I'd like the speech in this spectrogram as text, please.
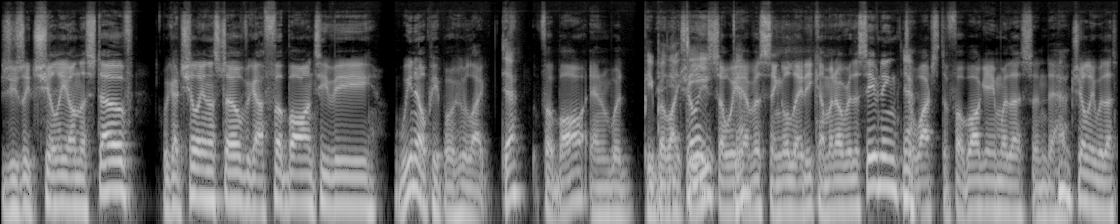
There's usually chili on the stove. We got chili on the stove. We got football on TV. We know people who like Yeah. football and would People like to chili. So we yeah. have a single lady coming over this evening Yeah. to watch the football game with us and to have hmm. chili with us.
